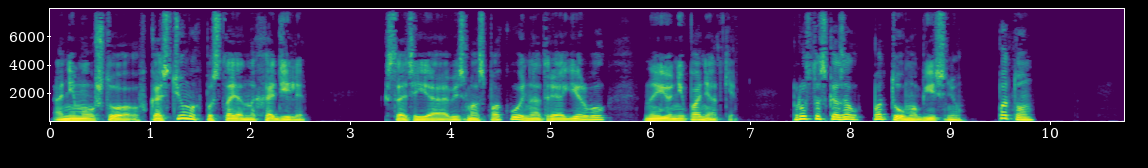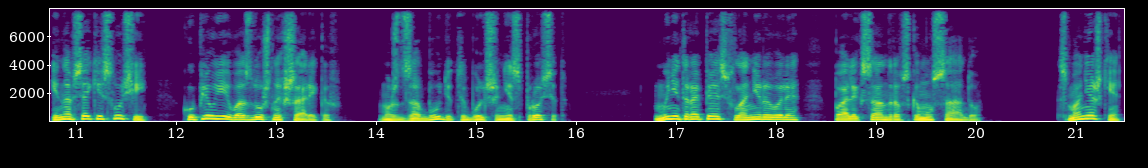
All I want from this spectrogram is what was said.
Они, мол, что, в костюмах постоянно ходили? Кстати, я весьма спокойно отреагировал на ее непонятки. Просто сказал «потом объясню». Потом. И на всякий случай купил ей воздушных шариков. Может, забудет и больше не спросит. Мы, не торопясь, фланировали по Александровскому саду. С манежки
